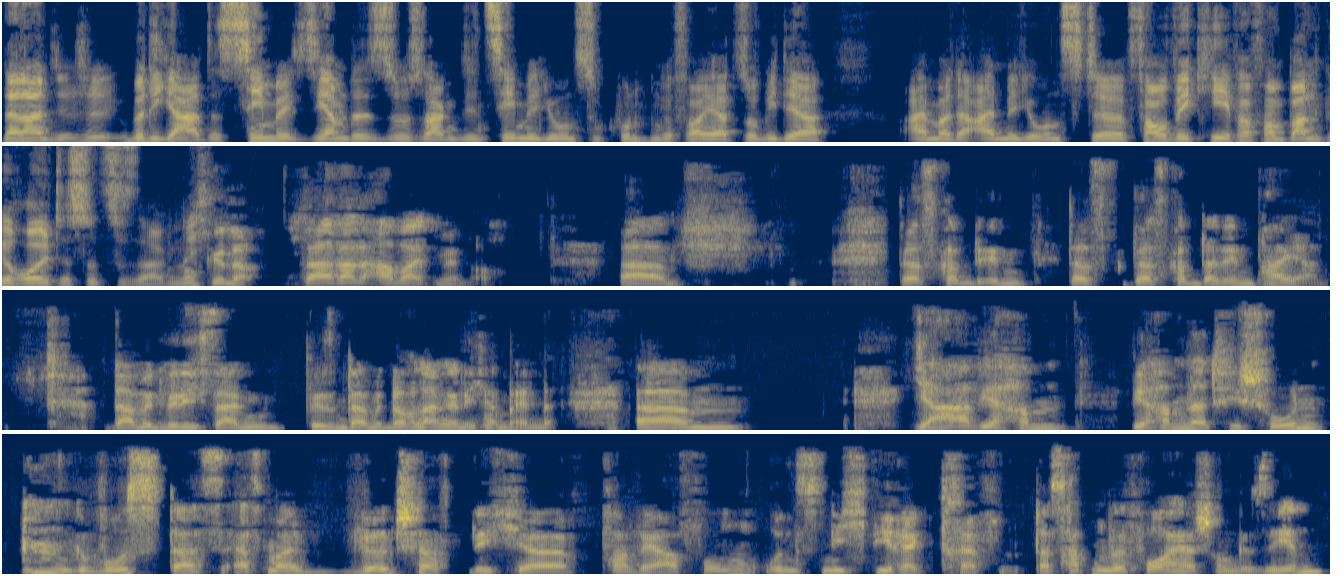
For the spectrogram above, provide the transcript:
Nein, nein, über die Jahre, das 10, Sie haben sozusagen den 10 Millionensten Kunden gefeiert, so wie der einmal der 1 Millionenste VW-Käfer vom Band gerollt ist sozusagen, nicht? Genau, daran arbeiten wir noch. Ähm, das kommt in, das, das kommt dann in ein paar Jahren. Damit will ich sagen, wir sind damit noch lange nicht am Ende. Ähm, ja, wir haben, wir haben natürlich schon gewusst, dass erstmal wirtschaftliche Verwerfungen uns nicht direkt treffen. Das hatten wir vorher schon gesehen,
